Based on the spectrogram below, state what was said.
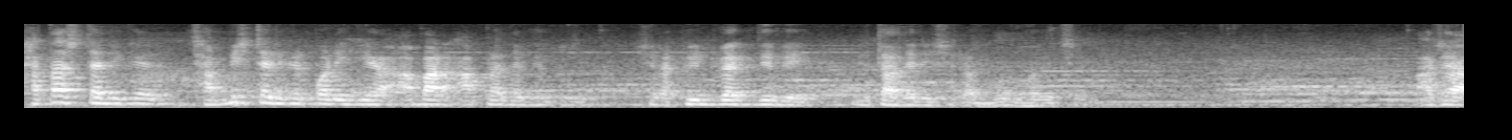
সাতাশ তারিখের ছাব্বিশ তারিখের পরে গিয়ে আবার আপনাদের কিন্তু সেটা ফিডব্যাক দেবে যে তাদেরই সেটা ভুল হয়েছে। আচ্ছা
